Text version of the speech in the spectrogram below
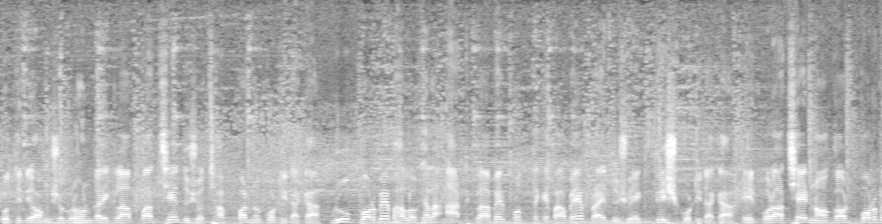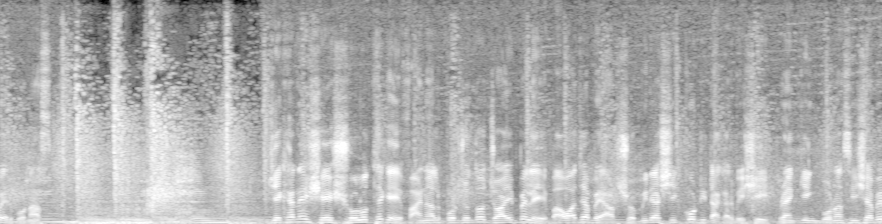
প্রতিটি অংশগ্রহণকারী ক্লাব পাচ্ছে দুশো ছাপ্পান্ন কোটি টাকা। গ্রুপ পর্বে ভালো খেলা আট ক্লাবের প্রত্যেকে পাবে প্রায় দুশো একত্রিশ কোটি টাকা। এরপর আছে নকআউট পর্বের বোনাস যেখানে শেষ ষোলো থেকে ফাইনাল পর্যন্ত জয় পেলে পাওয়া যাবে আটশো বিরাশি কোটি টাকার বেশি। র্যাঙ্কিং বোনাস হিসাবে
